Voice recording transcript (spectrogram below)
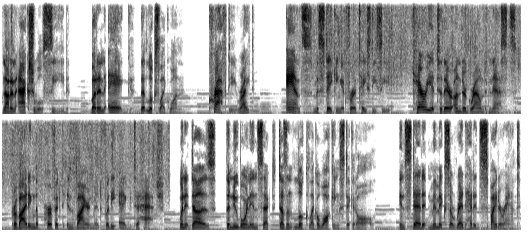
not an actual seed, but an egg that looks like one. Crafty, right? Ants, mistaking it for a tasty seed, carry it to their underground nests, providing the perfect environment for the egg to hatch. When it does, the newborn insect doesn't look like a walking stick at all. Instead, it mimics a red-headed spider ant,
